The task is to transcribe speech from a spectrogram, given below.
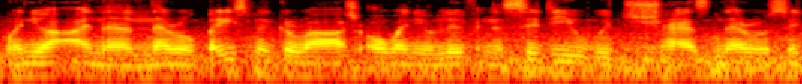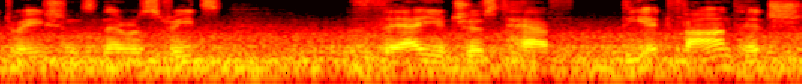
when you are in a narrow basement garage or when you live in a city which has narrow situations, narrow streets, there you just have the advantage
